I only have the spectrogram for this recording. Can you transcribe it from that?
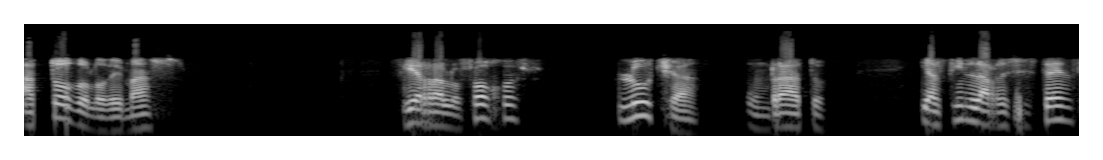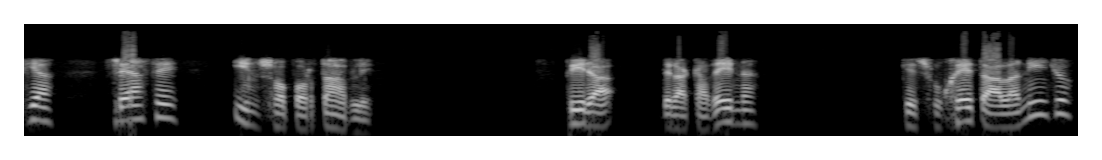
a todo lo demás. Cierra los ojos, lucha un rato y al fin la resistencia se hace insoportable. Tira de la cadena que sujeta al anillo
